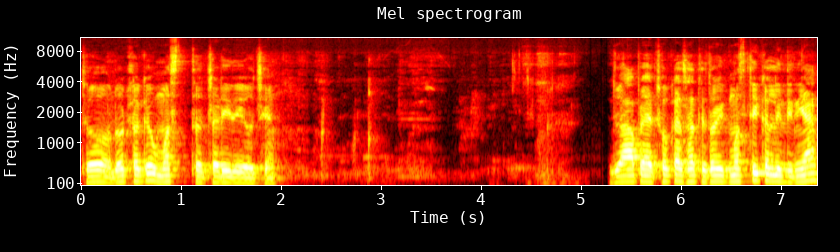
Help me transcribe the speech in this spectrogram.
જો રોટલો કેવો મસ્ત ચડી રહ્યો છે. જો આપણે છોકરા સાથે થોડીક મસ્તી કરી લીધી ત્યાં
